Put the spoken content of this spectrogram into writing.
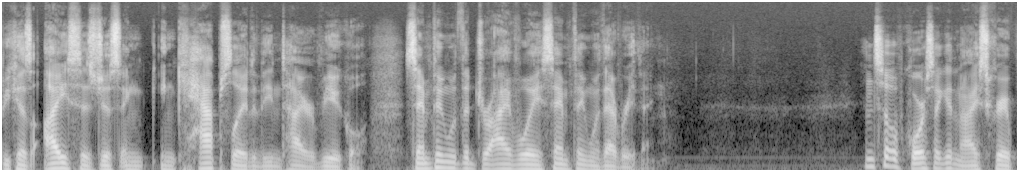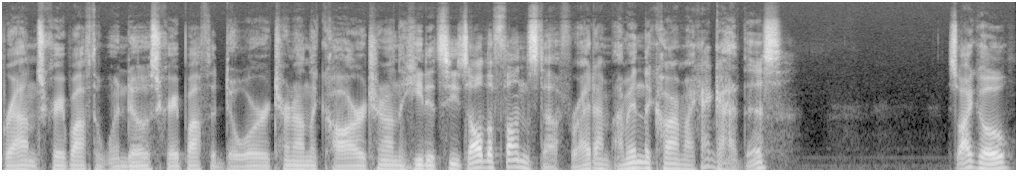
because ice has just en- encapsulated the entire vehicle. Same thing with the driveway. Same thing with everything. And so, of course, I get an ice scraper out and scrape off the window, scrape off the door, turn on the car, turn on the heated seats, all the fun stuff, right? I'm, I'm in the car. I'm like, I got this. So I go,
